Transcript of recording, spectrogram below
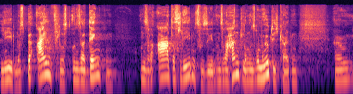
Leben, das beeinflusst unser Denken, unsere Art, das Leben zu sehen, unsere Handlung, unsere Möglichkeiten, ähm,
